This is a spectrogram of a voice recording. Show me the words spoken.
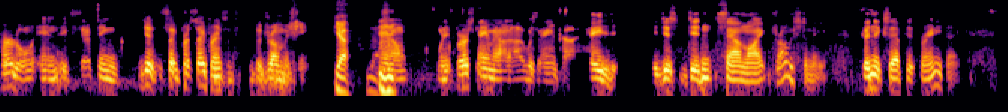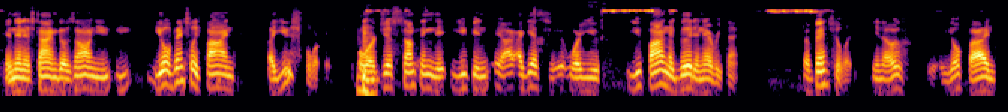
hurdle in accepting. Just say for say for instance, the drum machine. Yeah. Mm-hmm. You know, when it first came out, I was anti, hated it. It just didn't sound like drums to me couldn't accept it for anything. And then as time goes on, you, you you'll eventually find a use for it, mm-hmm. or just something that you can. I, I guess where you you find the good in everything. Eventually, you know, you'll find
